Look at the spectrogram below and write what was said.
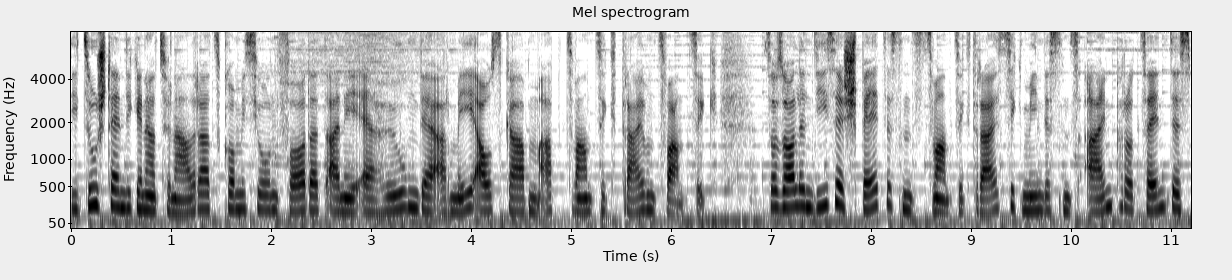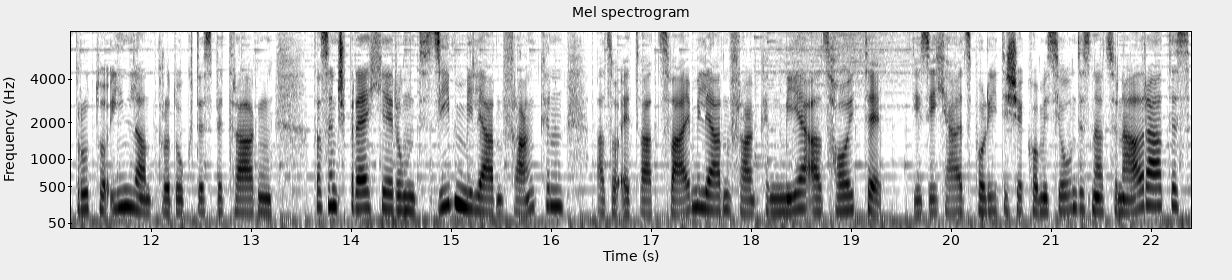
Die zuständige Nationalratskommission fordert eine Erhöhung der Armeeausgaben ab 2023. So sollen diese spätestens 2030 mindestens 1% des Bruttoinlandproduktes betragen. Das entspräche rund 7 Milliarden Franken, also etwa 2 Milliarden Franken mehr als heute. Die Sicherheitspolitische Kommission des Nationalrates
